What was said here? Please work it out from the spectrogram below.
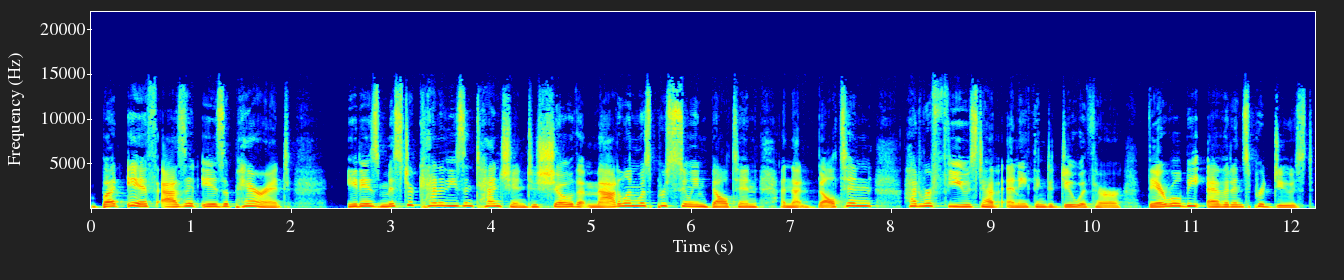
but if as it is apparent it is Mr. Kennedy's intention to show that Madeline was pursuing Belton and that Belton had refused to have anything to do with her. There will be evidence produced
